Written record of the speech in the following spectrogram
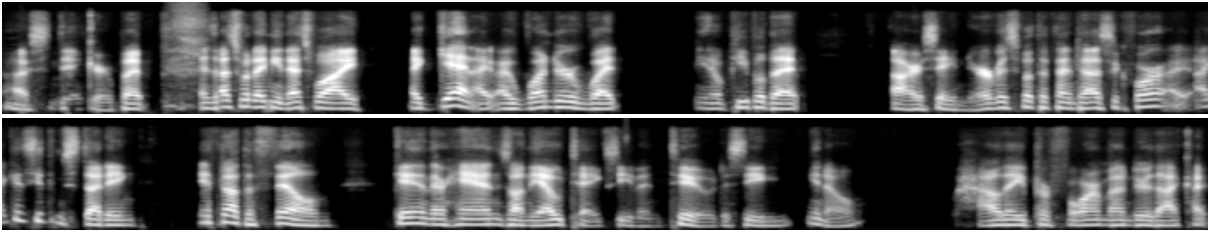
a stinker. But and that's what I mean. That's why again, I, I wonder what you know people that are say nervous about the Fantastic Four. I, I can see them studying, if not the film, getting their hands on the outtakes even too to see you know how they perform under that kind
